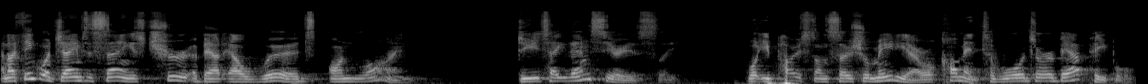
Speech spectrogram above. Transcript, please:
And I think what James is saying is true about our words online. Do you take them seriously? What you post on social media or comment towards or about people?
